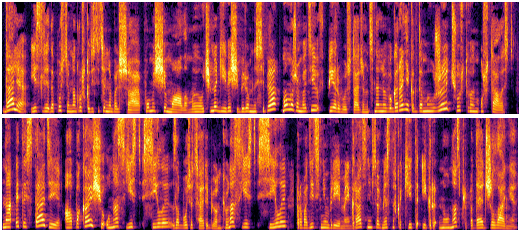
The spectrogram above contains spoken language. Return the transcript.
Далее, если, допустим, нагрузка действительно большая, помощи мало, мы очень многие вещи берем на себя, мы можем войти в первую стадию эмоционального выгорания, когда мы уже чувствуем усталость. На этой стадии а пока еще у нас есть силы заботиться о ребенке, у нас есть силы проводить с ним время, играть с ним совместно в какие-то игры, но у нас пропадает желание.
